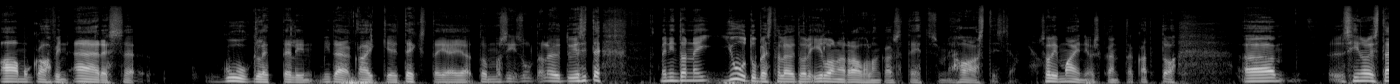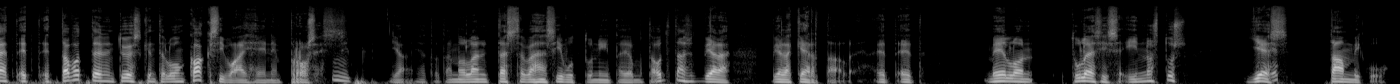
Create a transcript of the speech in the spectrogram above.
aamukahvin ääressä googlettelin mitä kaikkea tekstejä ja tuommoisia sulta löytyy. Ja sitten menin tuonne YouTubesta löytyi, oli Ilona Rauhalan kanssa tehty semmoinen haastis. Ja se oli mainio, se kannattaa katsoa. Öö, siinä oli sitä, että, että, että tavoitteiden työskentely on kaksivaiheinen prosessi. Mm. Ja, ja tota, me ollaan nyt tässä vähän sivuttu niitä jo, mutta otetaan nyt vielä, vielä kertaalleen. Et, et, meillä on, tulee siis se innostus, yes, tammikuu.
